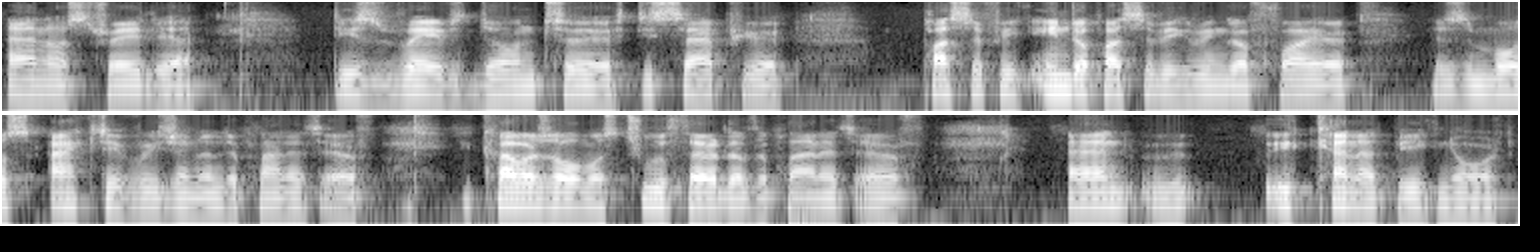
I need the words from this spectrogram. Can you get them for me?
and Australia. These waves don't uh, disappear. Pacific, Indo-Pacific Ring of Fire is the most active region on the planet Earth. It covers almost two-thirds of the planet Earth, and it cannot be ignored.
